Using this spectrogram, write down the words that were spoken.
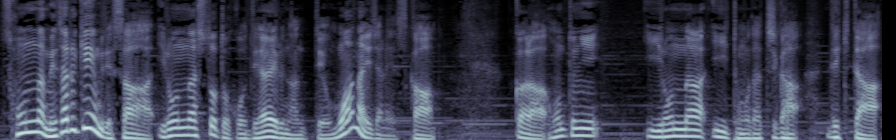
そんなメダルゲームでさ、いろんな人とこう出会えるなんて思わないじゃないですか。だから本当にいろんないい友達ができた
